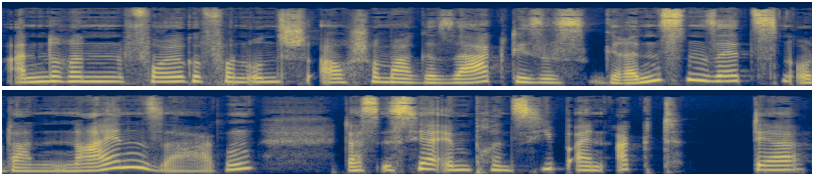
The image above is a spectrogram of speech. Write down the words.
anderen Folge von uns auch schon mal gesagt, dieses Grenzen setzen oder Nein sagen, das ist ja im Prinzip ein Akt der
